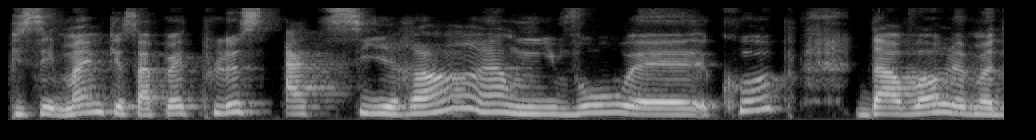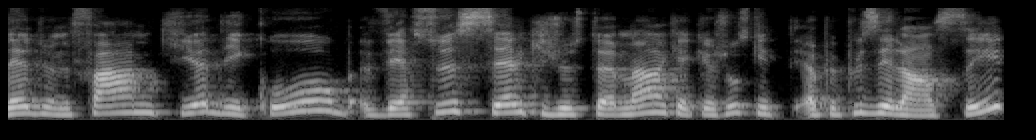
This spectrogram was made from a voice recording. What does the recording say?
Puis c'est même que ça peut être plus attirant hein, au niveau euh, couple d'avoir le modèle d'une femme qui a des courbes versus celle qui justement a quelque chose qui est un peu plus élancé.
